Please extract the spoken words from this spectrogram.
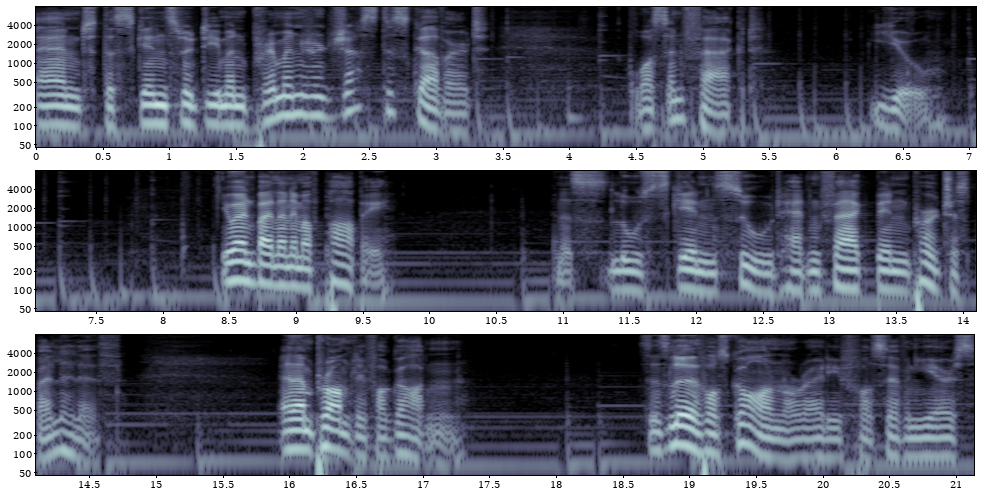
And the skin suit demon Priminger just discovered was in fact you. You went by the name of Poppy, and his loose skin suit had in fact been purchased by Lilith, and then promptly forgotten. Since Lilith was gone already for seven years,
